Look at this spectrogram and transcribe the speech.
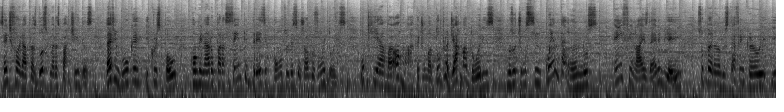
se a gente for olhar para as duas primeiras partidas, Devin Booker e Chris Paul combinaram para 113 pontos nesses jogos 1 e 2, o que é a maior marca de uma dupla de armadores nos últimos 50 anos em finais da NBA superando Stephen Curry e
